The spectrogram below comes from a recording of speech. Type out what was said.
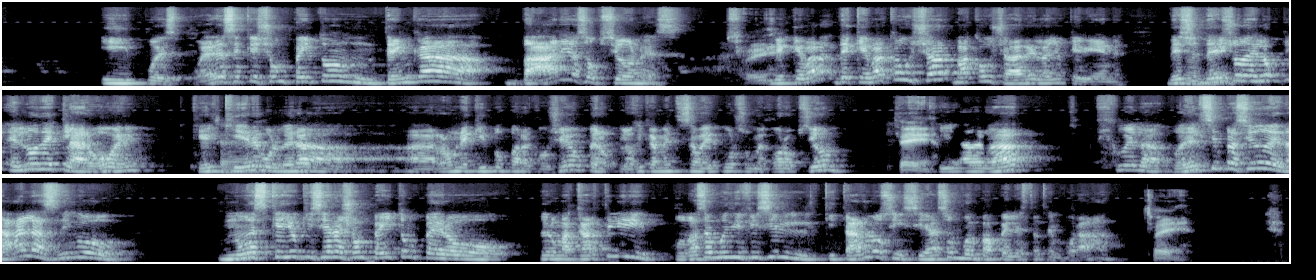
y pues puede ser que Sean Payton tenga varias opciones. sí. De que va, de que va a coachar, va a coachar el año que viene. De hecho, de hecho él, lo, él lo declaró, ¿eh? Que él Sí. quiere volver a, a agarrar un equipo para coacheo, pero lógicamente se va a ir por su mejor opción. Sí. Y la verdad, híjole, pues él siempre ha sido de Dallas, digo, no es que yo quisiera a Sean Payton, pero, pero McCarthy, pues va a ser muy difícil quitarlo si, si hace un buen papel esta temporada. Sí.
